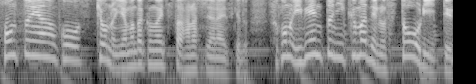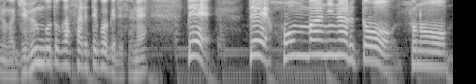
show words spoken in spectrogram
本当にあの、こう、今日の山田くんが言ってた話じゃないですけど、そこのイベントに行くまでのストーリーっていうのが自分ごと化されていくわけですよね。で、で、本番になると、その、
